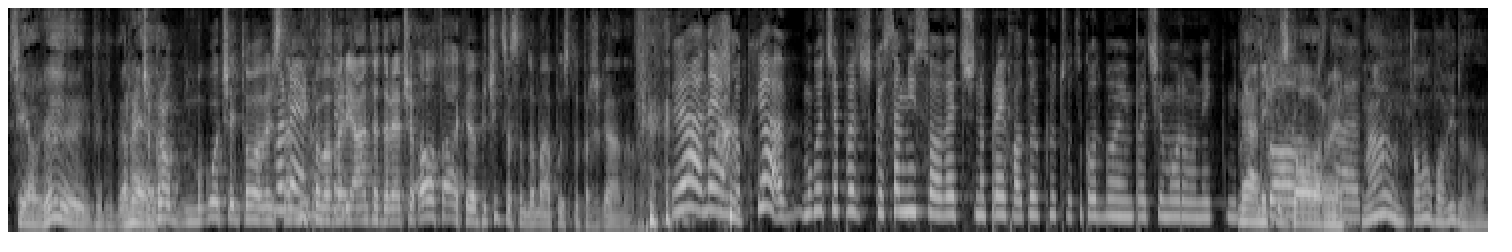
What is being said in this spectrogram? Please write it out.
Si jo, ne. Čeprav mogoče je to veš, Ma samo ne, njihova saj- varianta, da reče: O, fak, pečico sem doma pustil pržgano. Ja, ne, ampak ja, mogoče pač, ker sem niso več naprej hotel vključiti zgodbo in pač je moral nek, nek Ja, neki izgovor. Ne. obstajati. No, to bomo pa videli. No.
